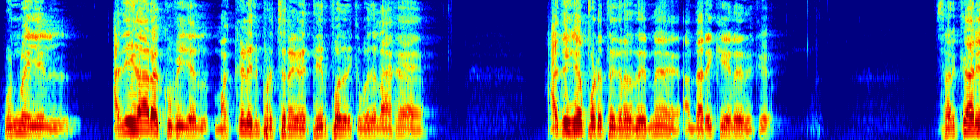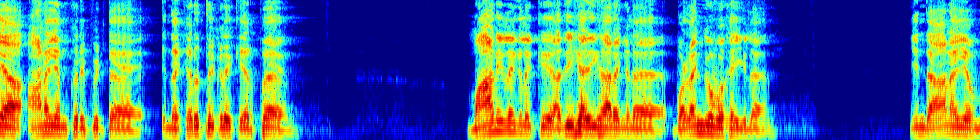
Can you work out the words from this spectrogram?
உண்மையில் அதிகார குவியல் மக்களின் பிரச்சனைகளை தீர்ப்பதற்கு பதிலாக அதிகப்படுத்துகிறதுன்னு அந்த அறிக்கையில் இருக்கு. சர்க்காரியா ஆணையம் குறிப்பிட்ட இந்த கருத்துக்களுக்கு ஏற்ப மாநிலங்களுக்கு அதிக அதிகாரங்களை வழங்கும் வகையில் இந்த ஆணையம்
